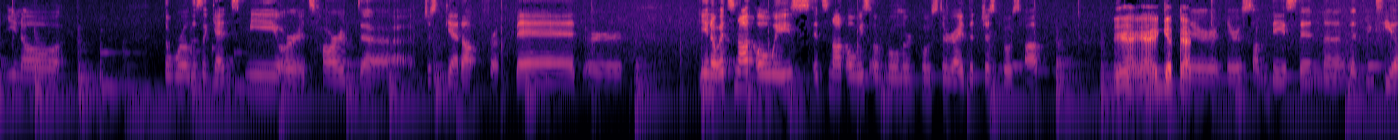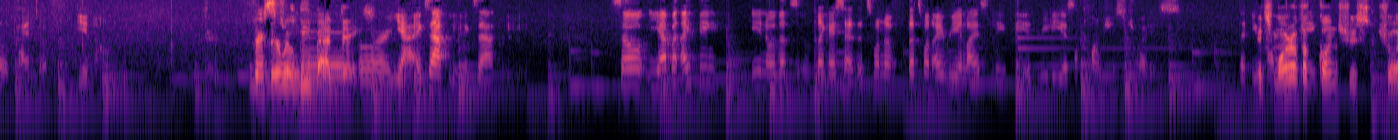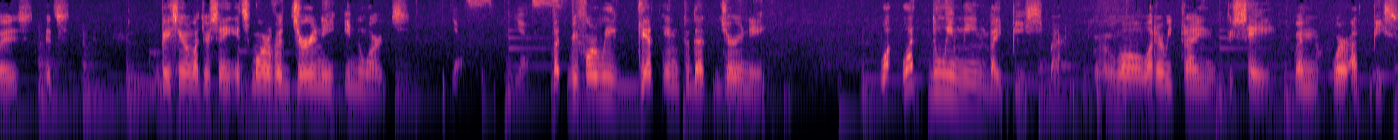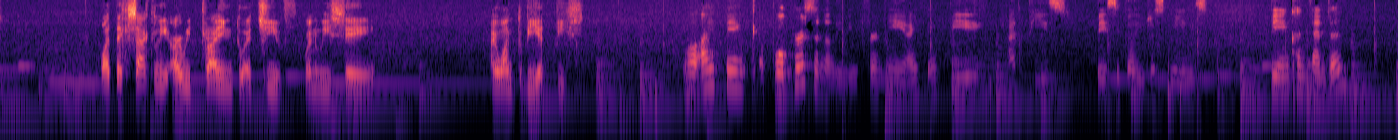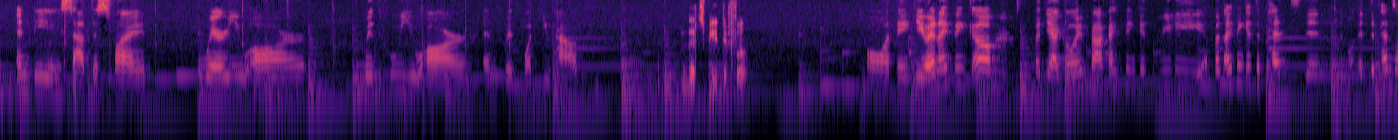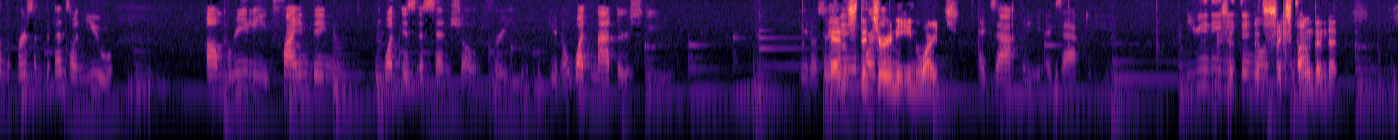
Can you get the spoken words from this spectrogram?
you know the world is against me or it's hard to just get up from bed or you know it's not always it's not always a roller coaster ride that just goes up Yeah, yeah, I get that. there there are some days then uh, that you feel kind of you know There will be bad days. or yeah exactly exactly so yeah but i think you know that's like i said it's one of that's what i realized lately it really is a conscious choice that you It's more of a conscious choice. It's basing on what you're saying, it's more of a journey inwards. yes yes But before we get into that journey, what what do we mean by peace? Ba? Wha- What are we trying to say when we're at peace? What exactly are we trying to achieve when we say, "I want to be at peace"? Well, I think, well, personally, for me, I think being at peace basically just means being contented and being satisfied where you are, with who you are, and with what you have. That's beautiful. Oh, thank you. And I think, um, but yeah, going back, I think it really, but I think it depends. Then it depends on the person. It depends on you. Um, really finding what is essential for you. You know what matters to you. You know, so Hence really the journey inwards. Exactly, exactly. You really Let's, need to know. let's expound on that.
